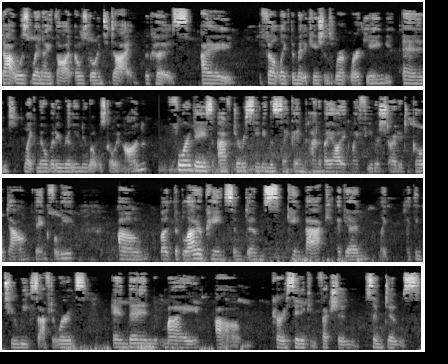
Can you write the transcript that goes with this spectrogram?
that was when I thought I was going to die because I felt like the medications weren't working and like nobody really knew what was going on. Four days after receiving the second antibiotic, my fever started to go down, thankfully. Um, but the bladder pain symptoms came back again, like I think two weeks afterwards. And then my um, parasitic infection symptoms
